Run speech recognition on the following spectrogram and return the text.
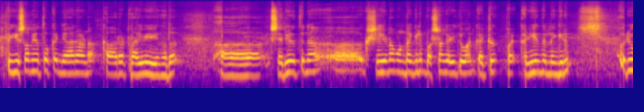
അപ്പോൾ ഈ സമയത്തൊക്കെ ഞാനാണ് കാർ ഡ്രൈവ് ചെയ്യുന്നത്. ശരീരത്തിന് ക്ഷീണമുണ്ടെങ്കിലും ഭക്ഷണം കഴിക്കുവാൻ കറ്റ കഴിയുന്നില്ലെങ്കിലും ഒരു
